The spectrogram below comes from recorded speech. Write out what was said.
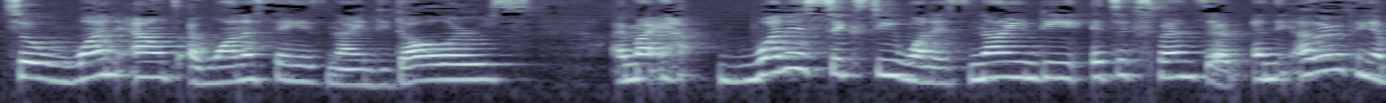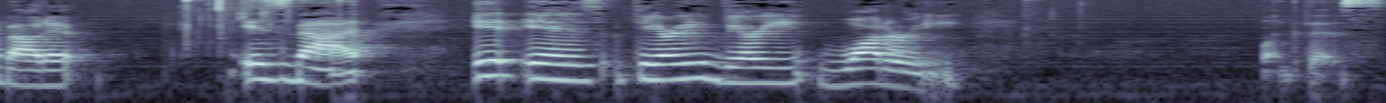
So one ounce, I want to say is $90. I might, one is 60, one is 90. It's expensive. And the other thing about it is that it is very, very watery like this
